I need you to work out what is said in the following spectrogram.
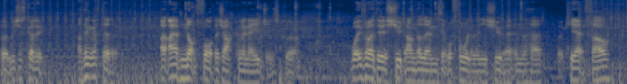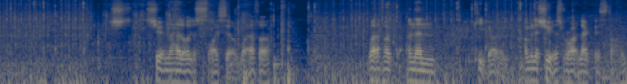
But we just gotta... I think we have to I, I have not fought the jackal in ages, but whatever I do is shoot down the limbs, it will fall and then you shoot it in the head. But yeah, it fell. Sh shoot in the head or just slice it or whatever. Whatever, and then keep going. I'm going to shoot his right leg this time.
